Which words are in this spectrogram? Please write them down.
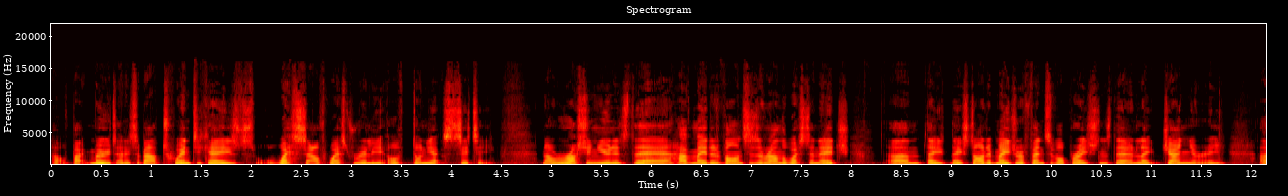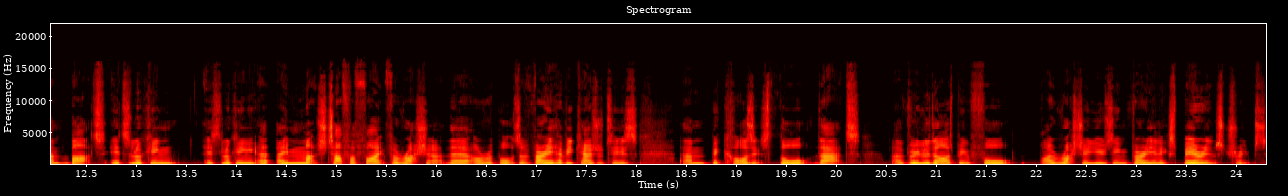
uh, of Bakhmut, and it's about 20 k's west southwest, really, of Donetsk city. Now, Russian units there have made advances around the western edge. Um, they they started major offensive operations there in late January, um, but it's looking it's looking a, a, much tougher fight for Russia. There are reports of very heavy casualties um, because it's thought that uh, Vuhledar is being fought by Russia using very inexperienced troops.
